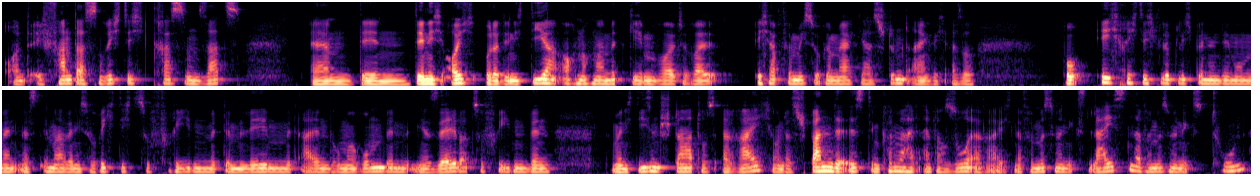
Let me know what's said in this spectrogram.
Und ich fand das einen richtig krassen Satz, ähm, den, den ich euch oder den ich dir auch nochmal mitgeben wollte, weil ich habe für mich so gemerkt, ja, es stimmt eigentlich. Also, wo ich richtig glücklich bin in dem Moment, ist immer, wenn ich so richtig zufrieden mit dem Leben, mit allem drumherum bin, mit mir selber zufrieden bin. Und wenn ich diesen Status erreiche, und das Spannende ist, den können wir halt einfach so erreichen. Dafür müssen wir nichts leisten, dafür müssen wir nichts tun.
